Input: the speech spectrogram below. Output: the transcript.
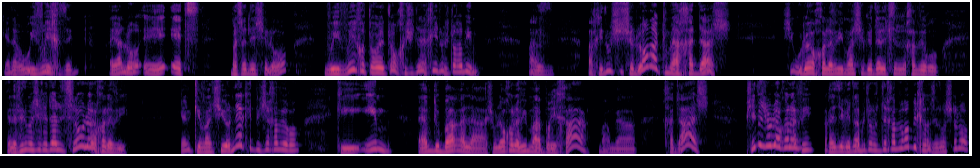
כן, הרי הוא הבריך, זה היה לו אה, עץ בשדה שלו, והוא הבריך אותו לתוך רשות היחיד או של הרבים. אז החידוש הוא שלא רק מהחדש שהוא לא יכול להביא מה שגדל אצל חברו, אלא אפילו מה שגדל אצלו הוא לא יכול להביא, כן, כיוון שהיא יונקת משל חברו. כי אם היה מדובר על ה... שהוא לא יכול להביא מהבריחה, כלומר מה... חדש, פשיטה שהוא לא יכול להביא, הרי זה גדל בתוך שדה חברו בכלל, זה לא שלו,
